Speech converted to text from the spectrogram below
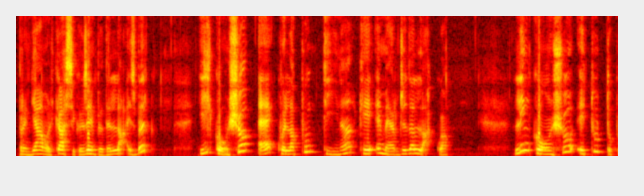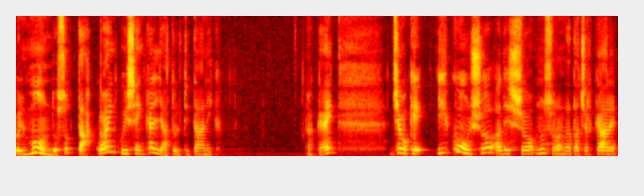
prendiamo il classico esempio dell'iceberg, il conscio è quella puntina che emerge dall'acqua. L'inconscio è tutto quel mondo sott'acqua in cui si è incagliato il Titanic. Ok? Diciamo che il conscio, adesso non sono andata a cercare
